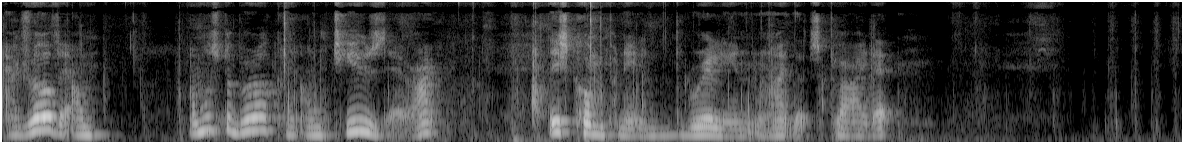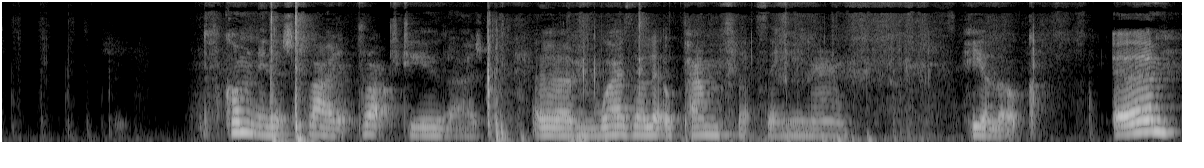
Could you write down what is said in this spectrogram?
I drove it on I must have broken it on Tuesday, right? This company is brilliant, right, that supplied it. The company that supplied it, props to you guys. Um, where's the little pamphlet thingy now? Here, look. Um,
